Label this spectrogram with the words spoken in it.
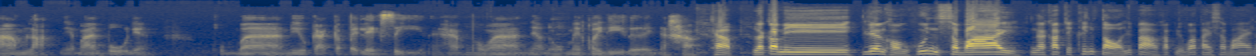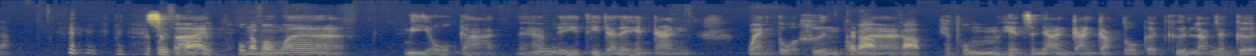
ตามหลักเนี่ยบ้านปูเนี่ย ผมว่ามีโอกาสกลับไปเลขสี่นะครับ เพราะว่าแนวโน้มไม่ค่อยดีเลยนะครับ ครับ แล้วก็มีเรื่องของหุ้นสบายนะครับ จะขึ้นต่อหรือเปล่าครับ หรือว่าไปสบายแล้วสไตล์ผมครับมองว่ามีโอกาสนะครับอืมที่ที่จะได้เห็นการ แกว่งตัวขึ้น เพครัราะบว่าครับผมเห็นสัญญาณการกลับตัวเกิดขึ้น หลังจากอืมเกิด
